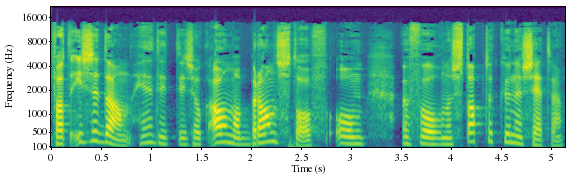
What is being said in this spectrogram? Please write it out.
Wat is het dan? Dit is ook allemaal brandstof om een volgende stap te kunnen zetten.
